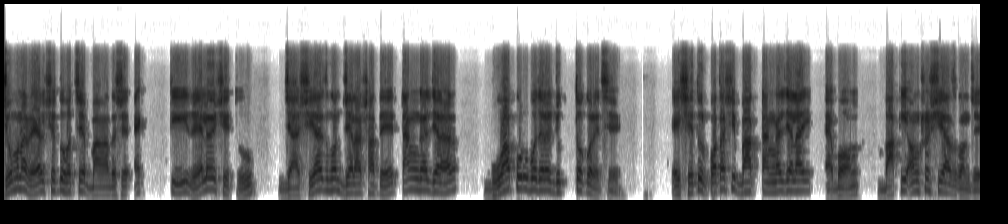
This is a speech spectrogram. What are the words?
যমুনা রেল সেতু হচ্ছে বাংলাদেশের একটি রেলওয়ে সেতু যা সিরাজগঞ্জ জেলার সাথে টাঙ্গাইল জেলার বুয়াপুর উপজেলা যুক্ত করেছে। এই সেতুর পঁচাশি বাঘ টাঙ্গাইল জেলায় এবং বাকি অংশ সিরাজগঞ্জে।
